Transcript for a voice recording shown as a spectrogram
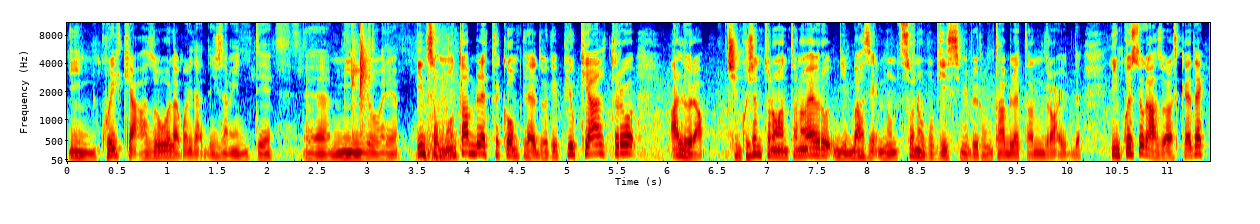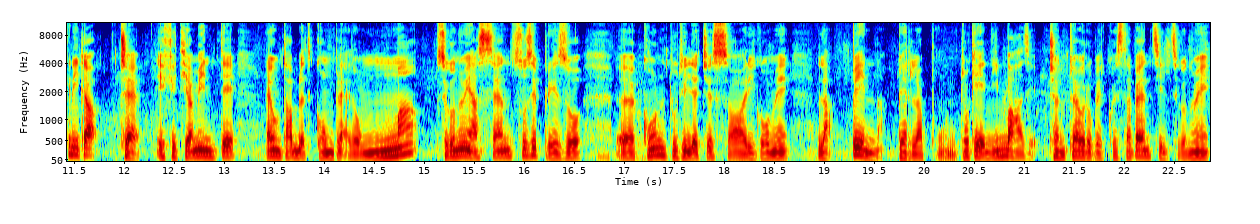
in quel caso la qualità è decisamente eh, migliore. Insomma un tablet completo che più che altro, allora 599 euro di base non sono pochissimi per un tablet Android, in questo caso la scheda tecnica c'è, effettivamente è un tablet completo, ma secondo me ha senso se preso eh, con tutti gli accessori come la penna per l'appunto, che di base 100 euro per questa pencil secondo me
